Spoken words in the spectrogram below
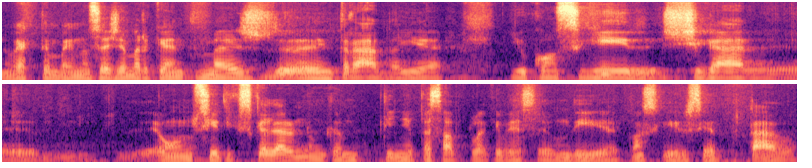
não é que também não seja marcante, mas a entrada e, a, e o conseguir chegar eh, a um sítio que se calhar nunca me tinha passado pela cabeça um dia conseguir ser deputado,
